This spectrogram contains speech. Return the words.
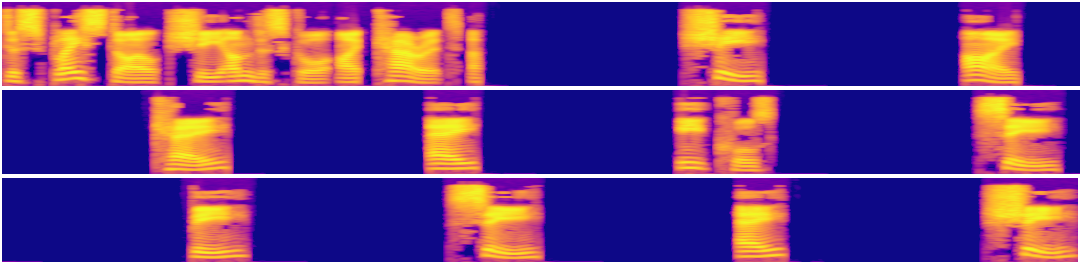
display style she underscore I caret she I K A equals C B C A she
